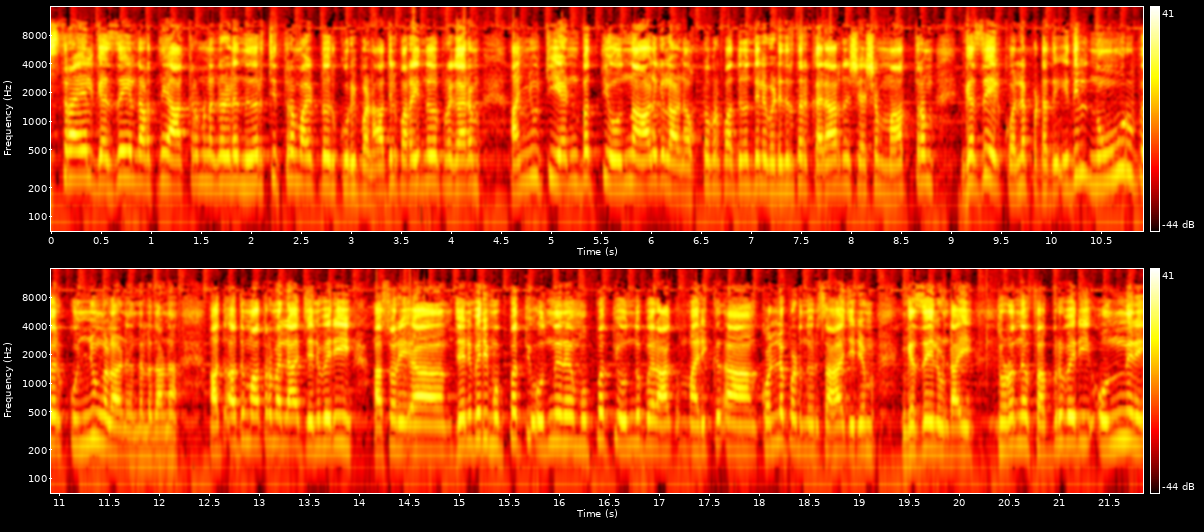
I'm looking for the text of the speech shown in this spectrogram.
ഇസ്രായേൽ ഗസയിൽ നടത്തിയ ആക്രമണങ്ങളുടെ നേർചിത്രമായിട്ടുള്ള ഒരു കുറിപ്പാണ്. അതിൽ പറയുന്നത് പ്രകാരം അഞ്ഞൂറ്റി എൺപത്തി ഒന്ന് ആളുകളാണ്. ഒക്ടോബർ പതിനൊന്നിലെ വെടിനിർത്തൽ കരാറിന് ശേഷം മാത്രം ഗസയിൽ കൊല്ലപ്പെട്ടത്. ഇതിൽ നൂറ് പേർ കുഞ്ഞുങ്ങളാണ് എന്നുള്ളതാണ്. അത് അത് മാത്രമല്ല ജനുവരി സോറി ജനുവരി മുപ്പത്തി ഒന്നിന് മുപ്പത്തി ഒന്ന് പേർ മരിക്ക കൊല്ലപ്പെടുന്ന ഒരു സാഹചര്യം ഗസയിലുണ്ടായി. തുടർന്ന് ഫെബ്രുവരി ഒന്നിന്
